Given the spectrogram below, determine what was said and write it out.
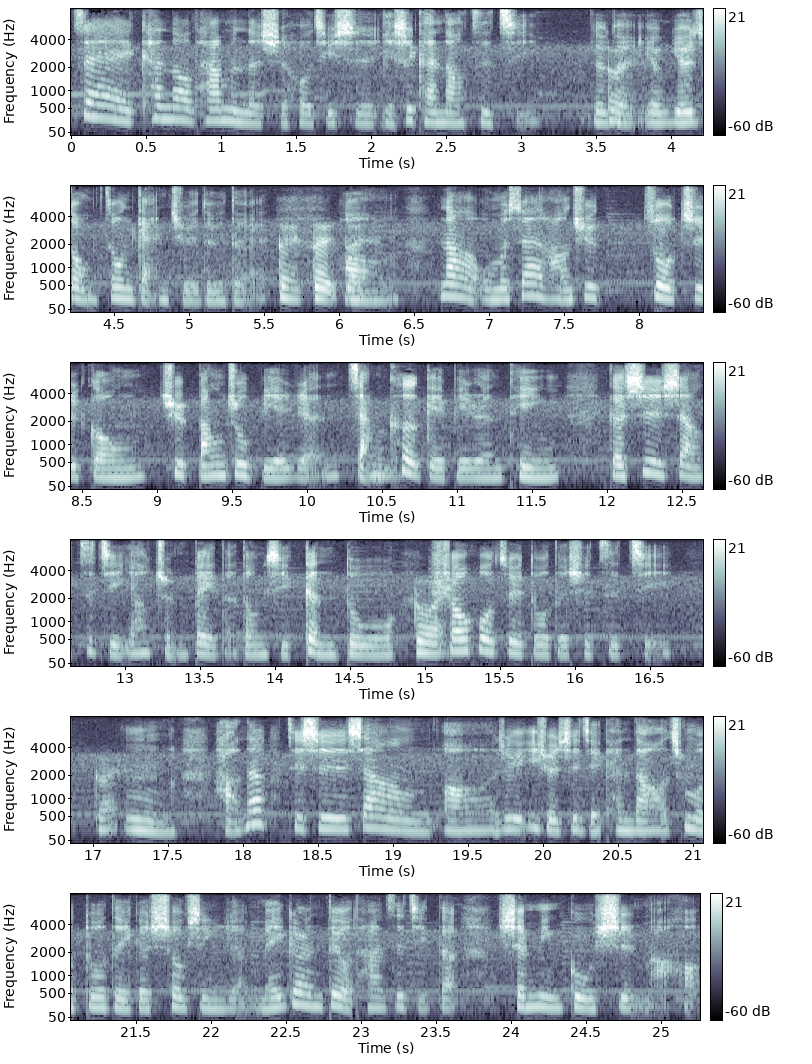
在看到他们的时候，其实也是看到自己。对不对？对，有有一种这种感觉，对不对？对对对。嗯，那我们虽然好像去做志工，去帮助别人，讲课给别人听，嗯，可事实上自己要准备的东西更多，对，收获最多的是自己。对，嗯，好，那其实像啊，呃，这个医学师姐看到这么多的一个受刑人，每一个人都有他自己的生命故事嘛，哈。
